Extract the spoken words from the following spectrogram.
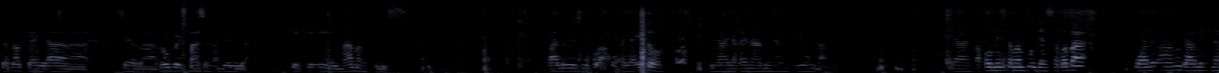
Shout out kay ah, Sir ah, Robert Basan Abella aka Mamang Pulis. Followers niyo po ako. Kaya ito, ginaya ka namin ng iyong gamit. Yan, pa-comment naman po dyan sa baba kung ano ang gamit na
